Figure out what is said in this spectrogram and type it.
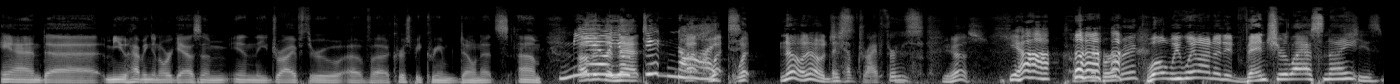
and uh, Mew having an orgasm in the drive-through of uh, Krispy Kreme donuts. Um, Mew, other than you that, did uh, not. what? What? No, no, They just have drive-throughs. Yes. yeah. Wasn't it Burbank? well, we went on an adventure last night. she's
